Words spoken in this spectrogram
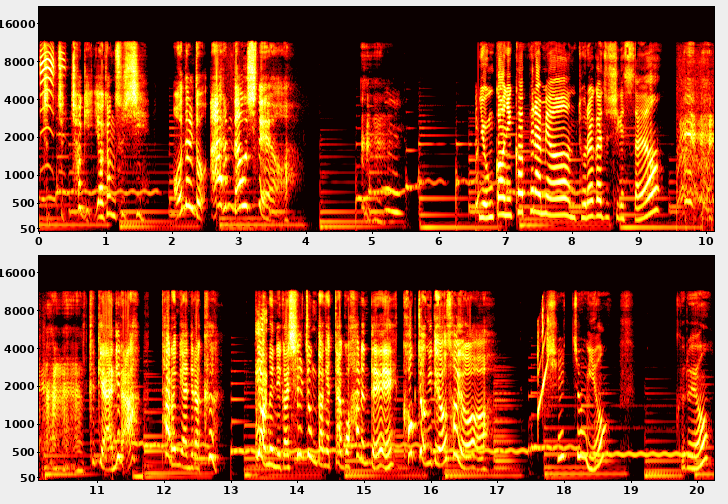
저, 저, 저기 여경수 씨 오늘도 아름다우시네요 용건이 커피라면 돌아가 주시겠어요? 그게 아니라 다름이 아니라 그 여맨이가 실종당했다고 하는데 걱정이 되어서요 실종이요? 그래요?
